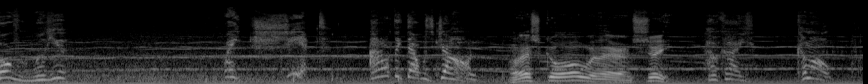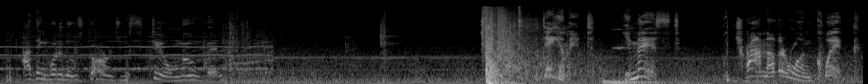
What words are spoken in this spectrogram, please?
Move over, will you? Wait, shit! I don't think that was John. Let's go over there and see. Okay, come on. I think one of those guards was still moving. Damn it! You missed. But try another one, quick.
